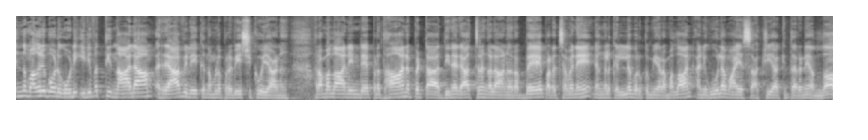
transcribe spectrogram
ഇന്ന് മകരുപോട് കൂടി ഇരുപത്തിനാലാം രാവിലേക്ക് നമ്മൾ പ്രവേശിക്കുകയാണ്. റമദാനിന്റെ പ്രധാനപ്പെട്ട ദിനരാത്രങ്ങളാണ്. റബ്ബേ പടച്ചവനെ ഞങ്ങൾക്ക് എല്ലാവർക്കും ഈ റമദാൻ അനുകൂലമായ സാക്ഷിയാക്കി തരണേ അല്ലാ.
